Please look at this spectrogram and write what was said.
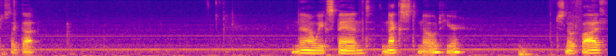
just like that. Now we expand the next node here, just node 5.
